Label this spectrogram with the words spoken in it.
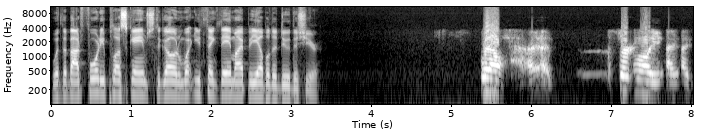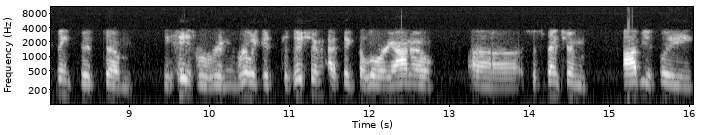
with about 40 plus games to go and what you think they might be able to do this year? Well, I, certainly, I, I think that um, the A's were in really good position. I think the Laureano uh, suspension obviously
